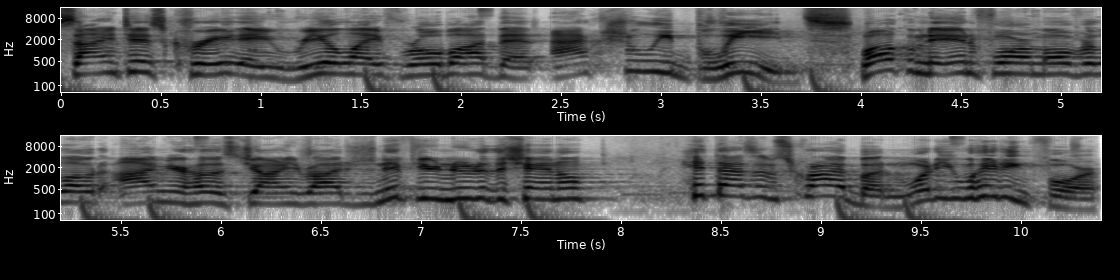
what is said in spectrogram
Scientists create a real-life robot that actually bleeds. Welcome to Inform Overload. I'm your host Johnny Rogers and if you're new to the channel, hit that subscribe button. What are you waiting for?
